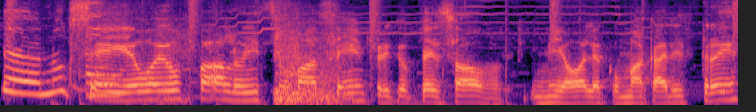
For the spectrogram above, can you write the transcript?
é, não sei, eu, eu falo isso uma sempre que o pessoal me olha com uma cara estranha,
